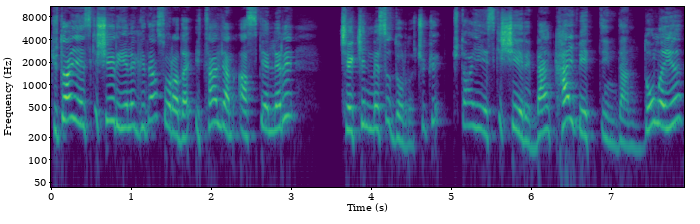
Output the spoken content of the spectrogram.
Kütahya Eskişehir yenilgiden sonra da İtalyan askerleri çekilmesi durdu. Çünkü Kütahya Eskişehir'i ben kaybettiğimden dolayı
